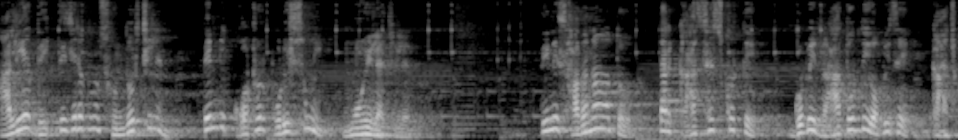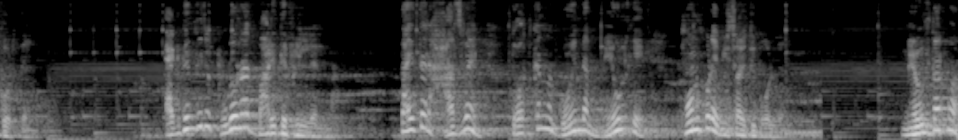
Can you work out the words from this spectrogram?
আলিয়া দেখতে যেরকম সুন্দর ছিলেন, তেমনি কঠোর পরিশ্রমী মহিলা ছিলেন। তিনি সাধারণত তার কাজ শেষ করতে গভীর রাত অবধি অফিসে কাজ করতেন। একদিন তিনি পুরো রাত বাড়িতে ফিরলেন না। তাই তার হাজব্যান্ড তৎক্ষণাৎ গোয়েন্দা মেহুলকে ফোন করে বিষয়টি বললেন। মেহুল তারপর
